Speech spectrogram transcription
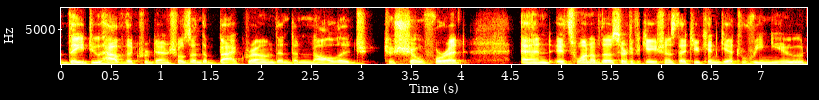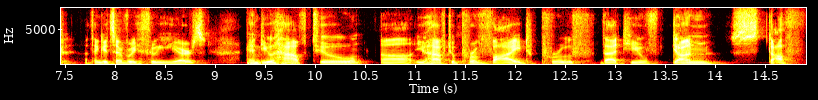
they do have the credentials and the background and the knowledge to show for it. And it's one of those certifications that you can get renewed. I think it's every three years, and you have to uh, you have to provide proof that you've done stuff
